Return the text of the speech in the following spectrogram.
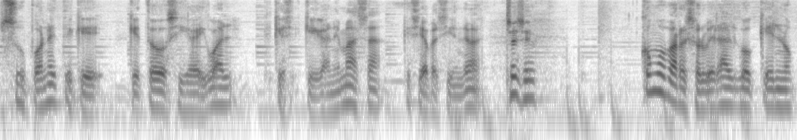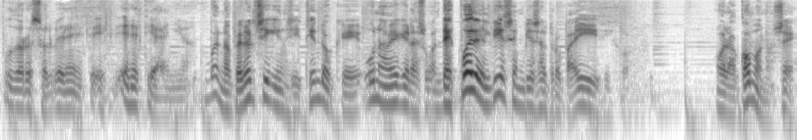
suponete que, que todo siga igual, que, que gane masa, que sea presidente más. Sí, sí. ¿Cómo va a resolver algo que él no pudo resolver en este, en este año? Bueno, pero él sigue insistiendo que una vez que la suban, después del 10 empieza otro país, dijo. Ahora, ¿cómo? No sé.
